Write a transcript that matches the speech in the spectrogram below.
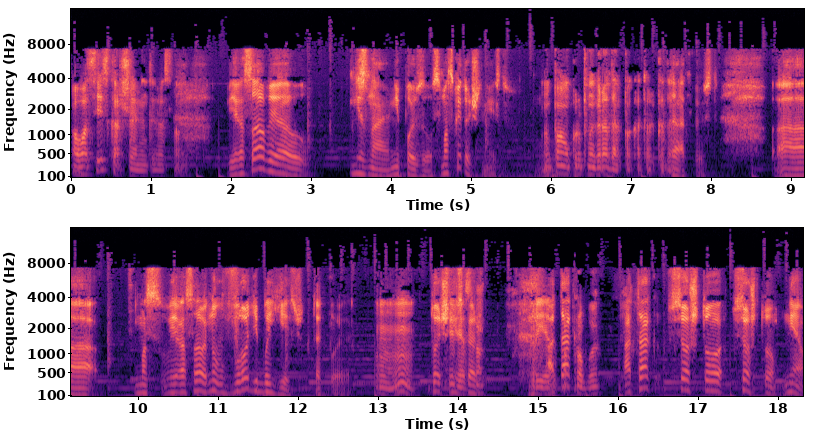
А у вас есть каршеринг, Ярослав? В Ярославле, не знаю, не пользовался. В Москве точно есть. Ну, по-моему, в крупных городах пока только, да. Да, то есть... А, в Ярославле, ну, вроде бы есть что-то такое. Mm-hmm. Точно Интересно. не скажу. Приеду, а так, попробую. А так, все что, все, что мне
